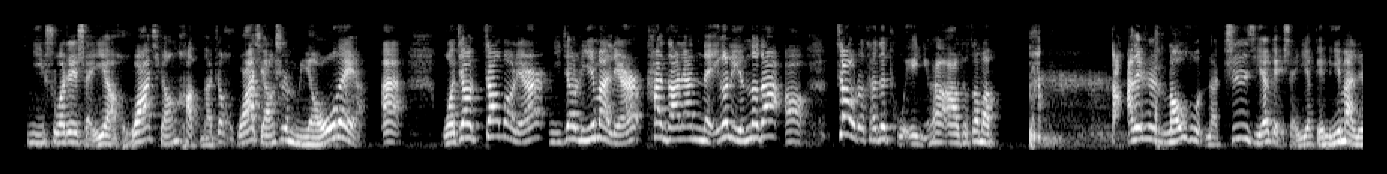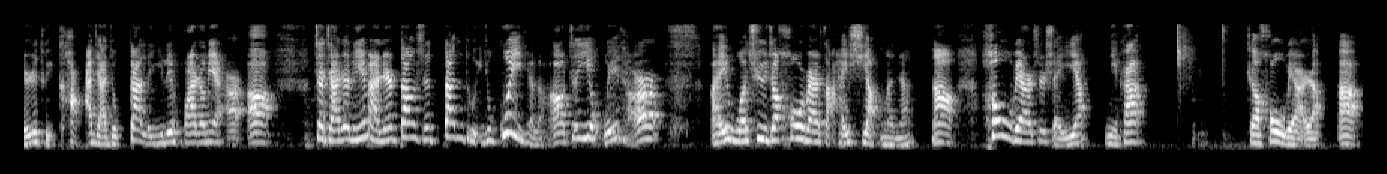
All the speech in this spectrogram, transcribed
你说这谁呀？华强狠呐，这华强是苗子呀！哎，我叫张宝莲，你叫李满莲，看咱俩哪个林子大啊？照着他的腿，你看啊，就这么。打的是老准了，直接给谁呀？给李满林的腿，咔家就干了一粒花生米儿啊！这家这李满林当时单腿就跪下了啊！这一回头，哎呦我去，这后边咋还响了呢？啊，后边是谁呀？你看，这后边啊啊，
